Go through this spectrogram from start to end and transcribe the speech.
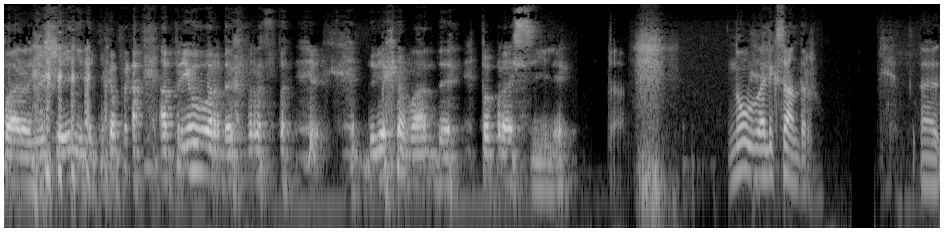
пару решений таких априорных просто. Две команды попросили. Да. Ну, Александр. Э,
